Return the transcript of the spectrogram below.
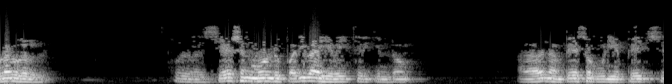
உணர்வுகள் ஒரு ஸ்டேஷன் மூன்று பதிவாகி வைத்திருக்கின்றோம். அதாவது நாம் பேசக்கூடிய பேச்சு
